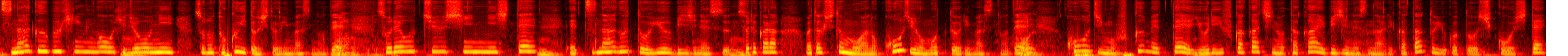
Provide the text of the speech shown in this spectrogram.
つなぐ部品を非常にその得意としておりますので、それを中心にしてえつなぐというビジネス、それから私どもあの工事を持っておりますので、工事も含めてより付加価値の高いビジネスの在り方ということを施行して、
